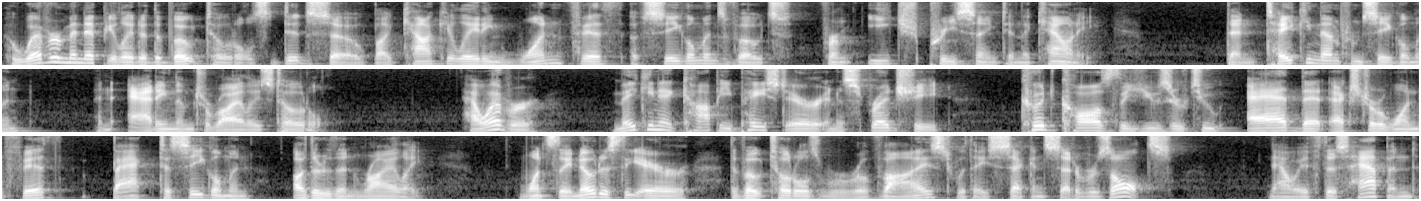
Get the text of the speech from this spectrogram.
whoever manipulated the vote totals did so by calculating one fifth of Siegelman's votes from each precinct in the county, then taking them from Siegelman and adding them to Riley's total. However, making a copy paste error in a spreadsheet could cause the user to add that extra one fifth back to Siegelman other than Riley. Once they noticed the error, the vote totals were revised with a second set of results. Now, if this happened,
